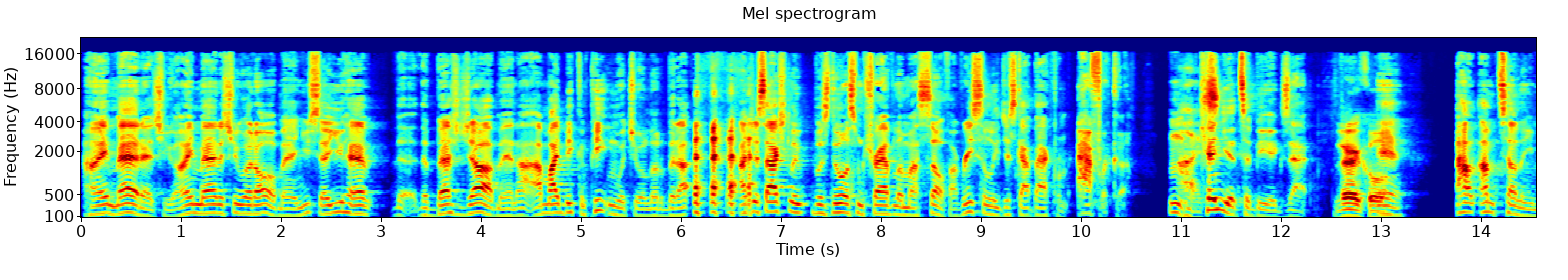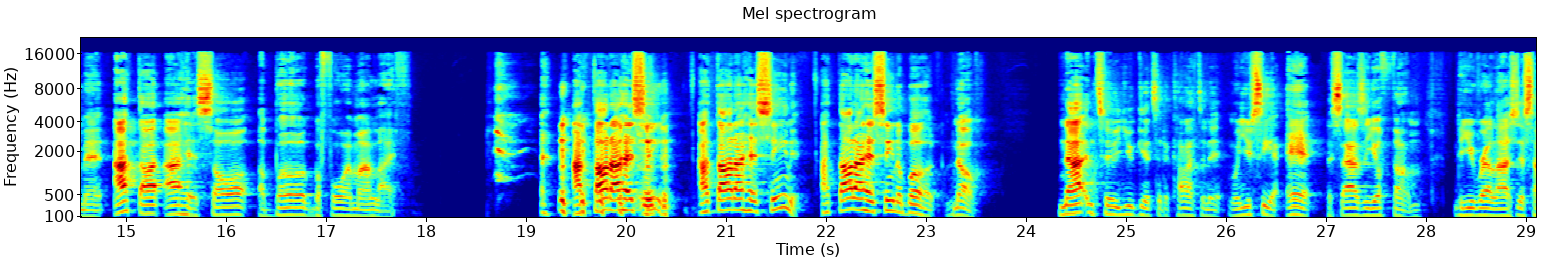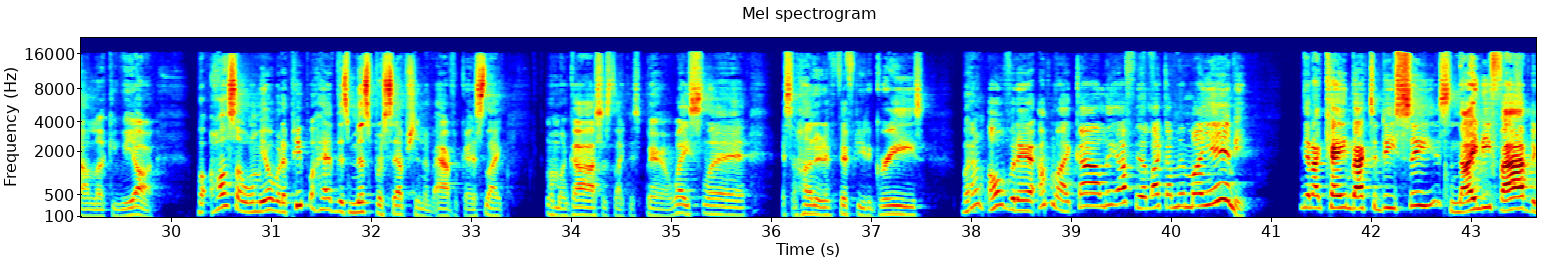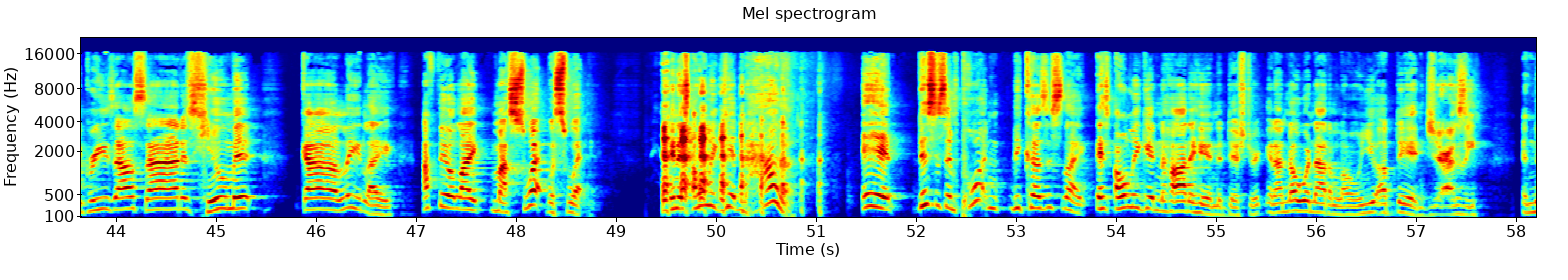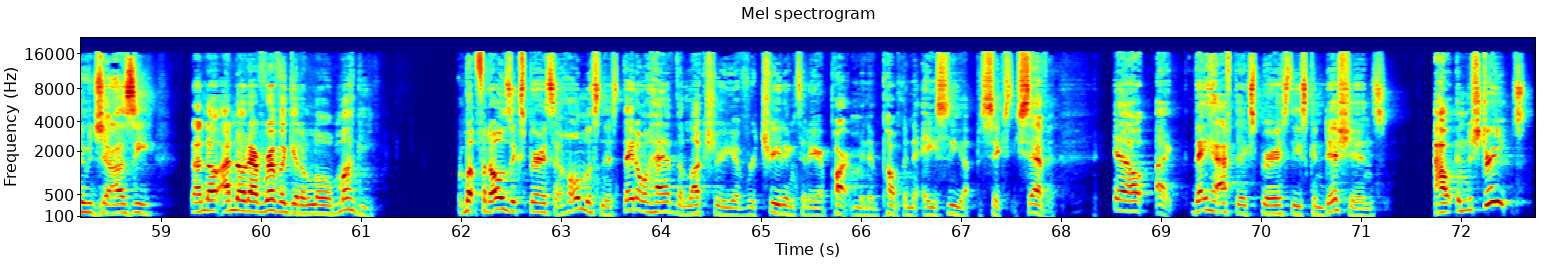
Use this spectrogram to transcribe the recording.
I ain't mad at you. I ain't mad at you at all, man. You say you have the, the best job, man. I, I might be competing with you a little bit. I, I just actually was doing some traveling myself. I recently just got back from Africa, mm, nice. Kenya to be exact. Very cool. And I, I'm telling you, man, I thought I had saw a bug before in my life. I thought I had seen it. I thought I had seen it. I thought I had seen a bug. No, not until you get to the continent. When you see an ant the size of your thumb, do you realize just how lucky we are. But also, when we over there, people have this misperception of Africa. It's like, oh my gosh, it's like this barren wasteland. It's 150 degrees. But I'm over there. I'm like, golly, I feel like I'm in Miami. Then I came back to DC. It's 95 degrees outside. It's humid. Golly, like I feel like my sweat was sweating and it's only getting hotter. And this is important because it's like it's only getting hotter here in the district, and I know we're not alone. You up there in Jersey, in New Jersey. I know I know that river get a little muggy. But for those experiencing homelessness, they don't have the luxury of retreating to their apartment and pumping the AC up to 67. You know, like they have to experience these conditions out in the streets.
